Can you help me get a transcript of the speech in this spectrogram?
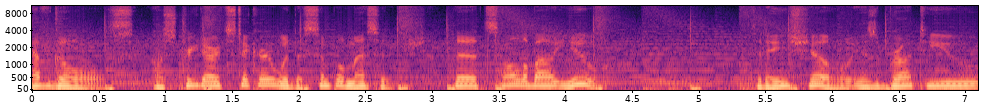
Have Goals, a street art sticker with a simple message that's all about you. Today's show is brought to you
